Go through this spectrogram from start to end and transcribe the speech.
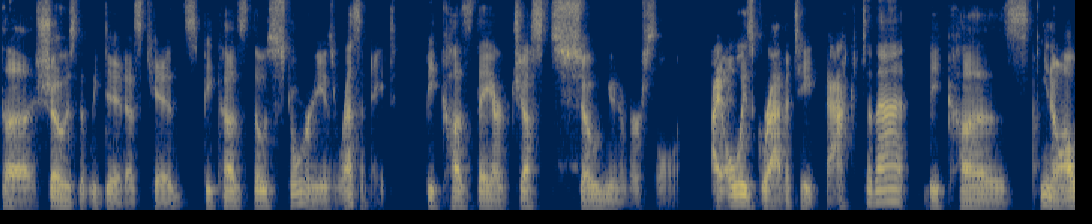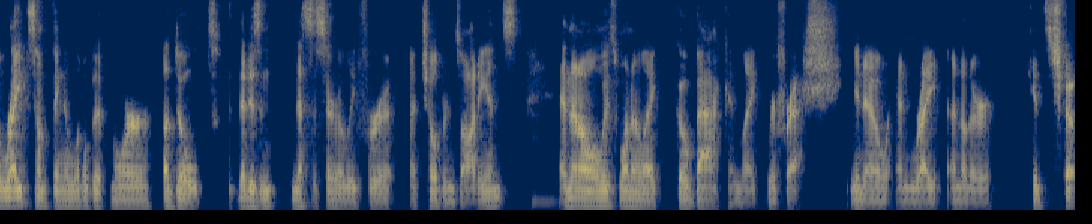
the shows that we did as kids because those stories resonate because they are just so universal I always gravitate back to that because, you know, I'll write something a little bit more adult that isn't necessarily for a, a children's audience. And then I'll always want to like go back and like refresh, you know, and write another kids show.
